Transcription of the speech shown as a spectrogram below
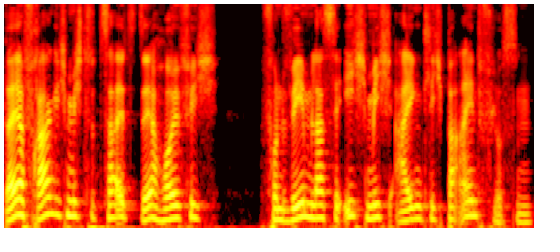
Daher frage ich mich zurzeit sehr häufig, von wem lasse ich mich eigentlich beeinflussen?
